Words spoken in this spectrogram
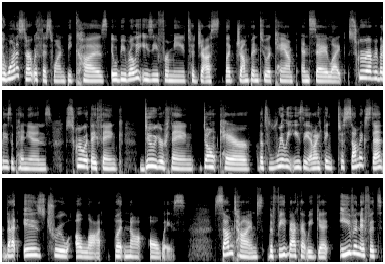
I want to start with this one because it would be really easy for me to just like jump into a camp and say, like, screw everybody's opinions, screw what they think, do your thing, don't care. That's really easy. And I think to some extent that is true a lot, but not always. sometimes the feedback that we get, even if it's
